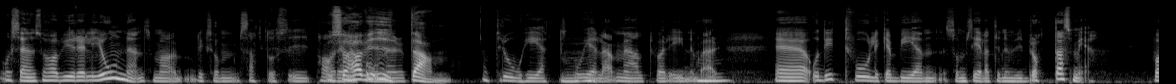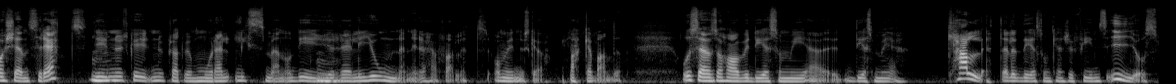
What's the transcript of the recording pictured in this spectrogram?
Och sen så har vi ju religionen som har liksom satt oss i Och så har vi parrelationer. ytan. Trohet Mm. och hela med allt vad det innebär. Eh, och det är två olika ben som hela tiden vi brottas med. Vad känns rätt? Det är, Mm. nu, ska, nu pratar vi om moralismen och det är ju religionen i det här fallet. Om vi nu ska backa bandet. Och sen så har vi det som är det som är kallet eller det som kanske finns i oss.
